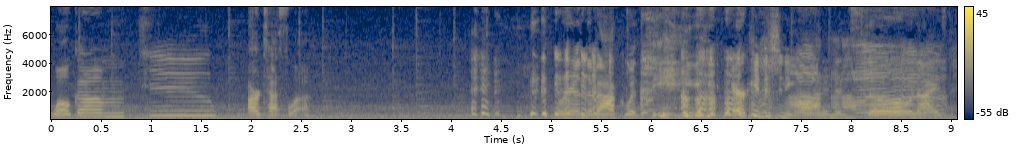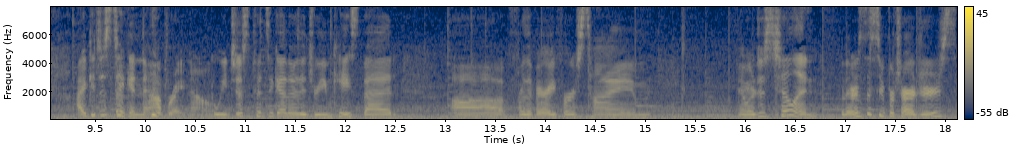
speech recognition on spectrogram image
Welcome to our Tesla. We're in the back with the air conditioning on, and it's so nice. I could just take a nap right now. We just put together the Dreamcase bed uh, for the very first time, and we're just chilling. There's the superchargers.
